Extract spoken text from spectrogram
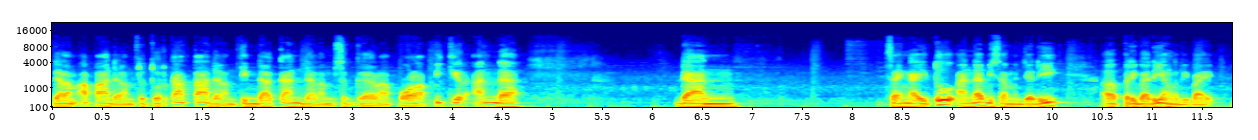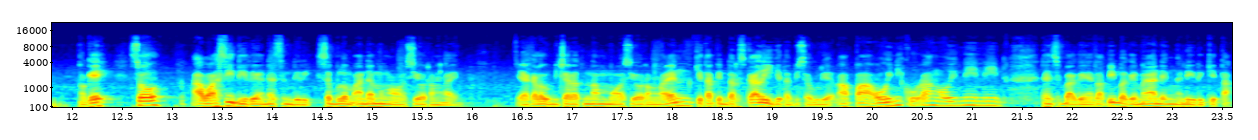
dalam apa? Dalam tutur kata, dalam tindakan, dalam segala pola pikir Anda. Dan sehingga itu Anda bisa menjadi uh, pribadi yang lebih baik. Oke? Okay? So, awasi diri Anda sendiri sebelum Anda mengawasi orang lain. Ya kalau bicara tentang mengawasi orang lain, kita pintar sekali, kita bisa lihat apa, oh ini kurang, oh ini ini dan sebagainya. Tapi bagaimana dengan diri kita?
